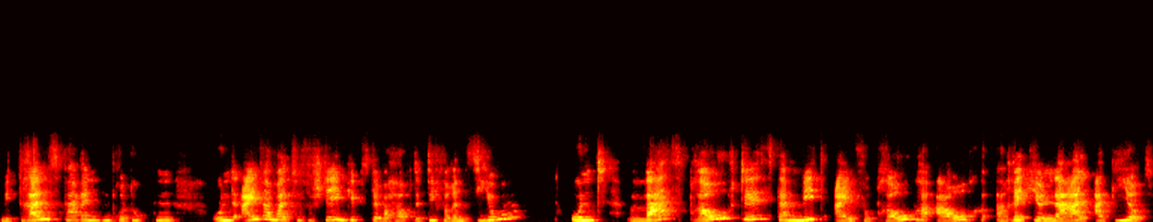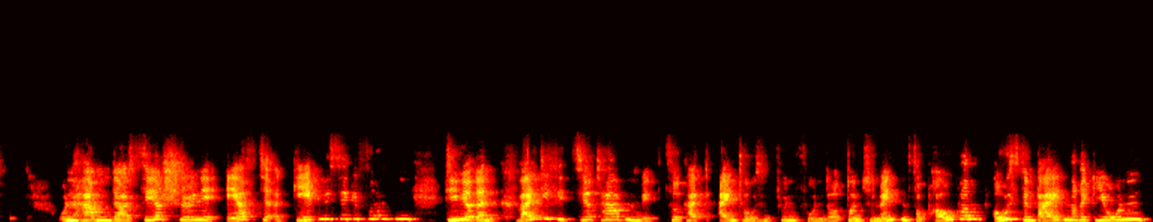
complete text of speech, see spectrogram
mit transparenten Produkten und einfach mal zu verstehen, gibt es da überhaupt eine Differenzierung? Und was braucht es, damit ein Verbraucher auch regional agiert? und haben da sehr schöne erste Ergebnisse gefunden, die wir dann quantifiziert haben mit ca. 1500 Konsumenten, Verbrauchern aus den beiden Regionen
